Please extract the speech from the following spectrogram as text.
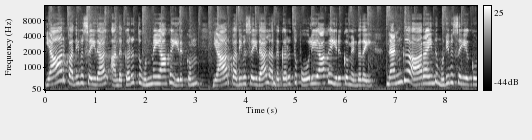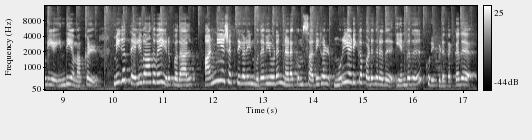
யார் பதிவு செய்தால் அந்த கருத்து உண்மையாக இருக்கும்? யார் பதிவு செய்தால் அந்த கருத்து போலியாக இருக்கும் என்பதை நன்கு ஆராய்ந்து முடிவு செய்யக்கூடிய இந்திய மக்கள் மிக தெளிவாகவே இருப்பதால் அந்நிய சக்திகளின் உதவியுடன் நடக்கும் சதிகள் முறியடிக்கப்படுகிறது என்பது குறிப்பிடத்தக்கது.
